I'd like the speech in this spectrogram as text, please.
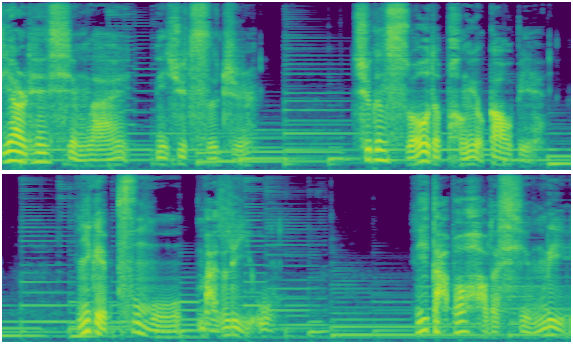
第二天醒来，你去辞职，去跟所有的朋友告别。你给父母买了礼物，你打包好了行李，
